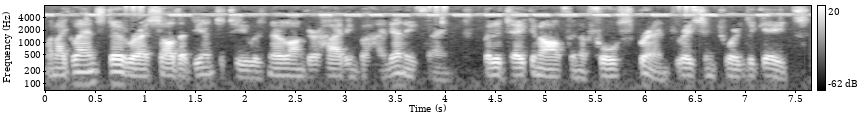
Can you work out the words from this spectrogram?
When I glanced over, I saw that the entity was no longer hiding behind anything, but had taken off in a full sprint, racing toward the gates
